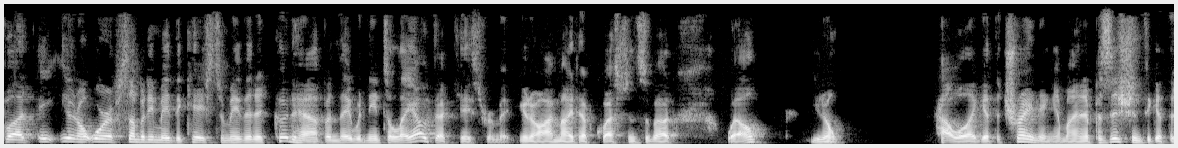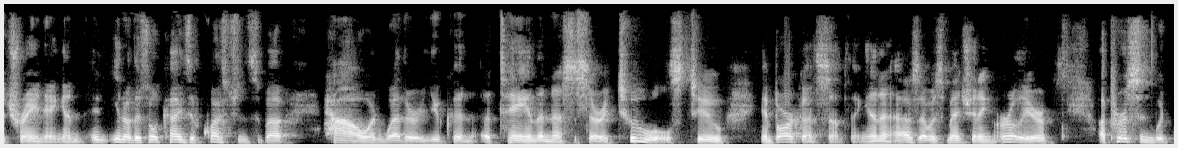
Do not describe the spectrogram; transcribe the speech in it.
but, you know, or if somebody made the case to me that it could happen, they would need to lay out that case for me. You know, I might have questions about, well, you know, how will I get the training? Am I in a position to get the training? And, and, you know, there's all kinds of questions about how and whether you can attain the necessary tools to embark on something. And uh, as I was mentioning earlier, a person would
